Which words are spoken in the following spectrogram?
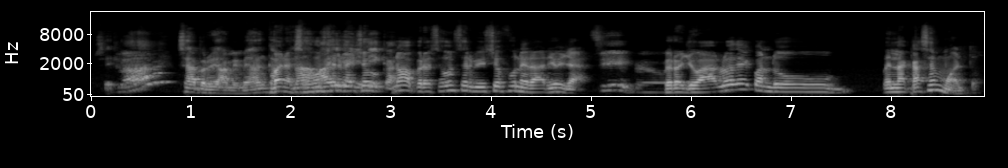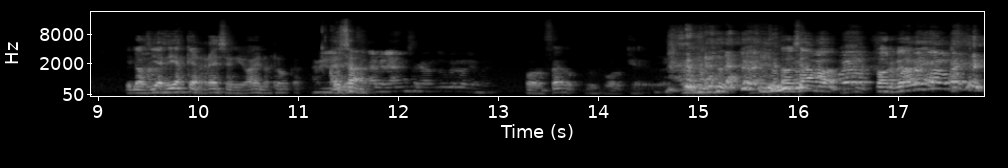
Sí. Claro. O sea, pero a mí me dan. Bueno, eso es un y servicio. galletica. No, pero eso es un servicio funerario ya. Sí, pero. Pero yo hablo de cuando en la casa es muerto. Y los 10 días que recen y vainas locas. A mí o sea-. Por feo. Porque. o sea, por, por feo de.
